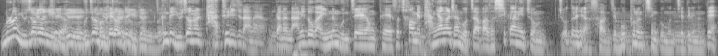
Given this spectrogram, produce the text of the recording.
물론 유전은 유전이- 틀려. 유전- 무전 유전도. 애들도 유전인 거예요? 근데 유전을 다 틀리진 않아요. 그러니까는 난이도가 있는 문제 형태에서 처음에 음. 방향을 잘 못 잡아서 시간이 좀 쪼들려서 이제 못 음. 푸는 친구 문제들이 있는데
